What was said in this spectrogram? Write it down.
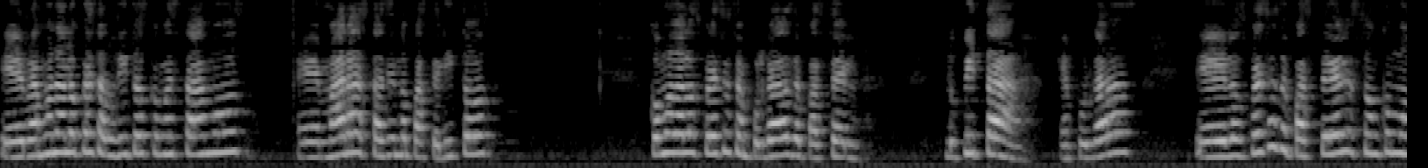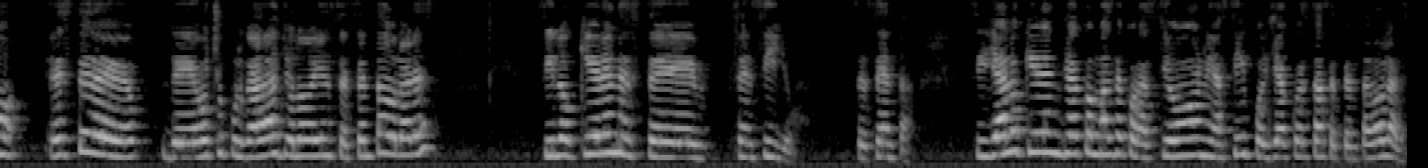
Eh, Ramona López, saluditos, ¿cómo estamos? Eh, Mara está haciendo pastelitos. ¿Cómo da los precios en pulgadas de pastel? Lupita, en pulgadas. Eh, los precios de pastel son como este de, de 8 pulgadas, yo lo doy en 60 dólares. Si lo quieren, este, sencillo, 60. Si ya lo quieren ya con más decoración y así, pues ya cuesta 70 dólares.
